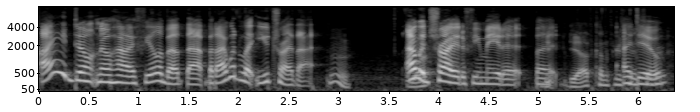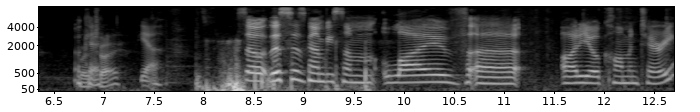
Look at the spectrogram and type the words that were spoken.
I don't know how I feel about that, but I would let you try that. Hmm. I would try it if you made it, but do you have confectioner's do. sugar? Okay. try? Yeah. So this is going to be some live uh, audio commentary.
